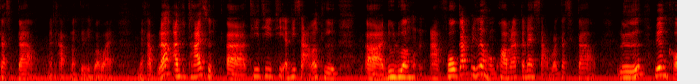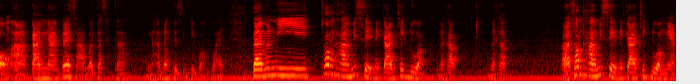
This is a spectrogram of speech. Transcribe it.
599 นะครับ นั่นคือสิ่งบอกไว้นะครับ แล้วอันสุดท้ายสุดอ่าที่ที่ที่อันที่ 3 ก็คืออ่าดูดวงอ่าโฟกัสเป็นเรื่องของความรักก็ได้ 399 หรือเรื่องของอการงานก็ได้ 399 นะครับ นั่นคือสิ่งที่บอกไว้ แต่มันมีช่องทางพิเศษในการเช็คดวงนะครับนะครับช่องทางพิเศษในการเช็คดวงเนี่ย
